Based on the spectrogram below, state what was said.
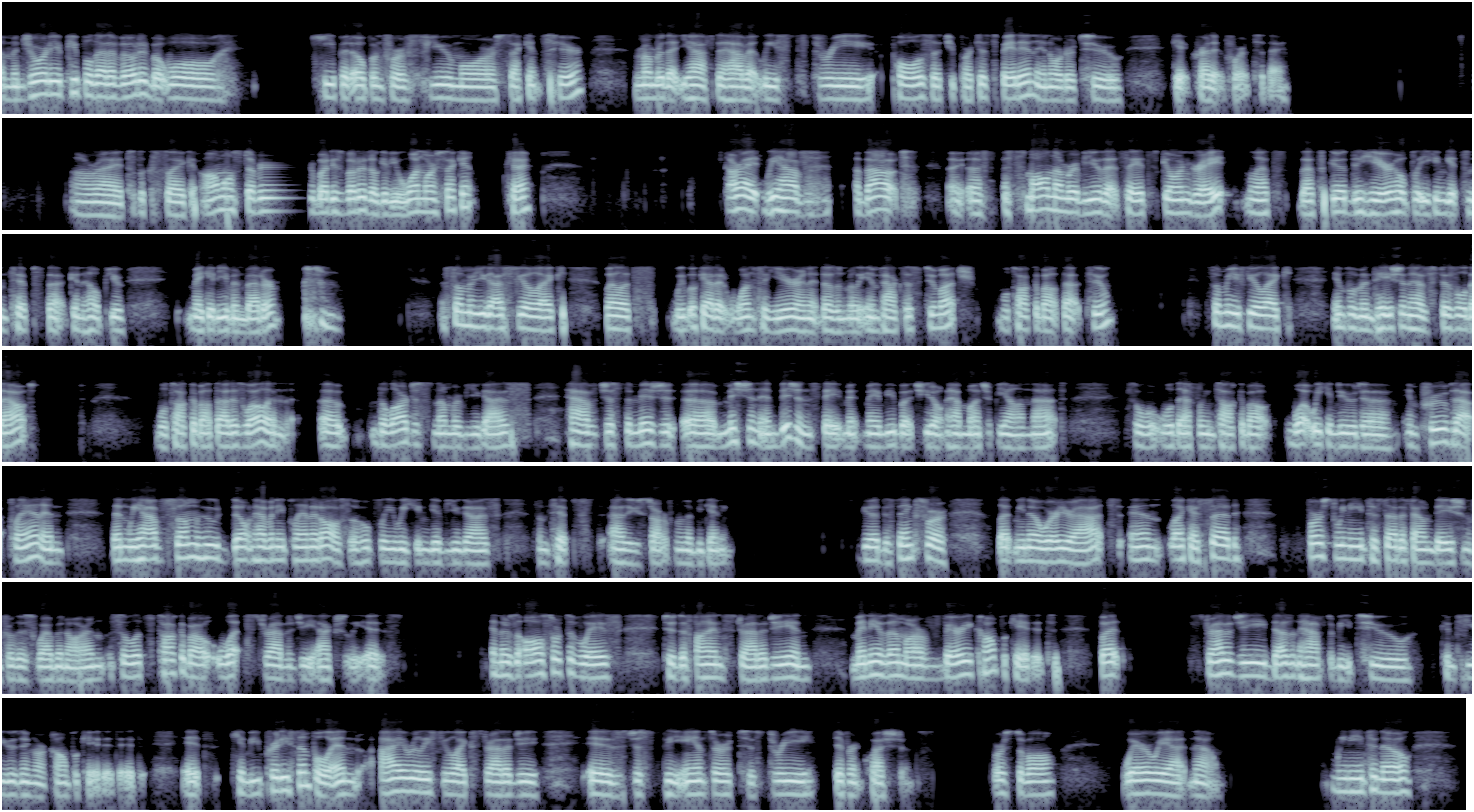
a majority of people that have voted, but we'll keep it open for a few more seconds here. Remember that you have to have at least three polls that you participate in in order to get credit for it today. All right, looks like almost everybody's voted. I'll give you one more second. Okay. All right, we have about a, a, small number of you that say it's going great. Well, that's that's good to hear. Hopefully, you can get some tips that can help you make it even better. some of you guys feel like, well, it's we look at it once a year and it doesn't really impact us too much. We'll talk about that too. Some of you feel like implementation has fizzled out. We'll talk about that as well. And uh, the largest number of you guys have just a mission, uh, mission and vision statement, maybe, but you don't have much beyond that. So we'll definitely talk about what we can do to improve that plan. And then we have some who don't have any plan at all. So hopefully we can give you guys some tips as you start from the beginning. Good. Thanks for letting me know where you're at. And like I said, first we need to set a foundation for this webinar. And so let's talk about what strategy actually is. And there's all sorts of ways to define strategy, and many of them are very complicated. But strategy doesn't have to be too confusing or complicated. It it can be pretty simple, and I really feel like strategy is just the answer to three different questions. First of all, where are we at now? We need to know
